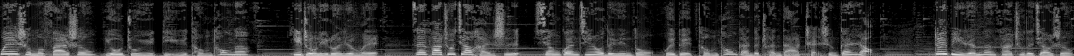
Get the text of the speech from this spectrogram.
为什么发声有助于抵御疼痛呢？一种理论认为，在发出叫喊时，相关肌肉的运动会对疼痛感的传达产生干扰。对比人们发出的叫声，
